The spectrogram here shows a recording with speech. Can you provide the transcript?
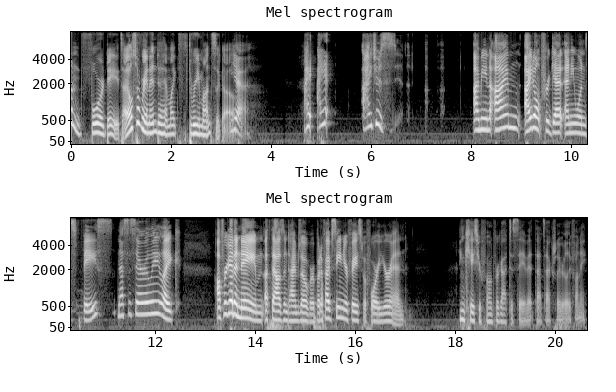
on four dates. I also ran into him like three months ago. yeah. I, I I just I mean, I'm I don't forget anyone's face necessarily. Like I'll forget a name a thousand times over, but if I've seen your face before, you're in. In case your phone forgot to save it. That's actually really funny.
